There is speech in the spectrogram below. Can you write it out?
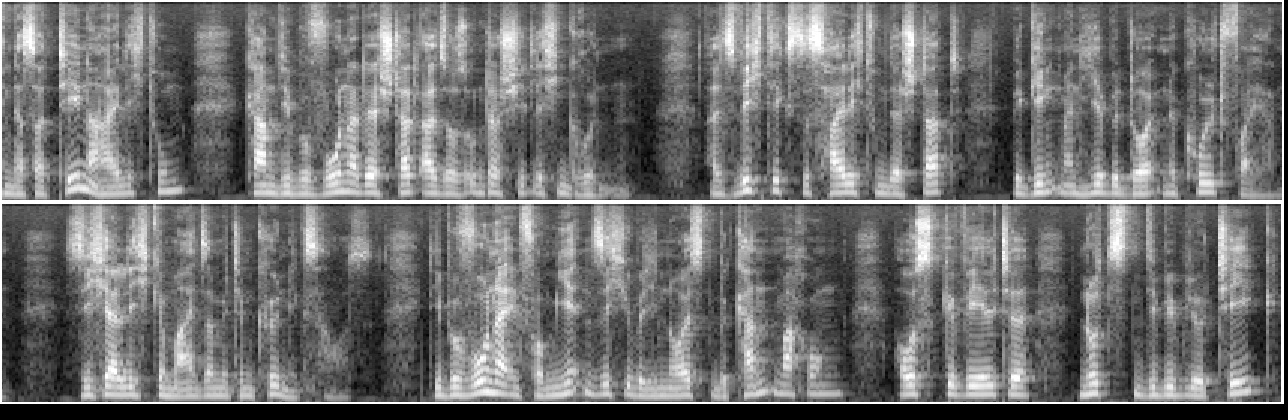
In das Athener-Heiligtum kamen die Bewohner der Stadt also aus unterschiedlichen Gründen. Als wichtigstes Heiligtum der Stadt beging man hier bedeutende Kultfeiern, sicherlich gemeinsam mit dem Königshaus. Die Bewohner informierten sich über die neuesten Bekanntmachungen, Ausgewählte nutzten die Bibliothek,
